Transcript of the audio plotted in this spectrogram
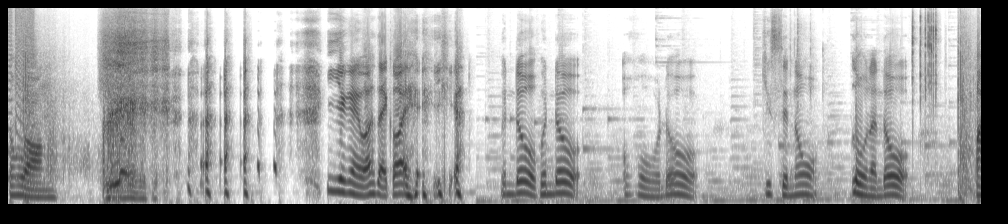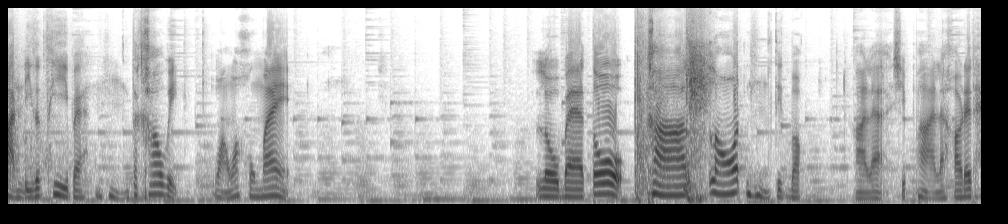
ต้องลอง ยังไงวะแต่ก้อยเพื่อนโดเพื่อนโด โอ้โห โดคิเตโนโรนัลโด ปั่นอีกสักทีไปอื้อหือถ้าเข้าอีก หวังว่าคงไม่ โรเบโตคาร์ลอสอื้อหือติดบล็อกเอาละชิปหายแล้วเขาได้แท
